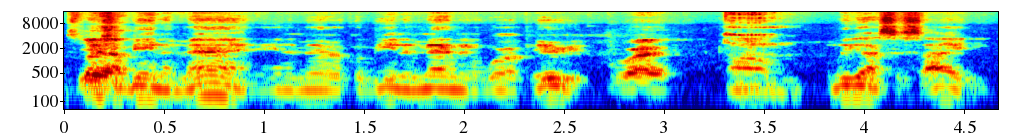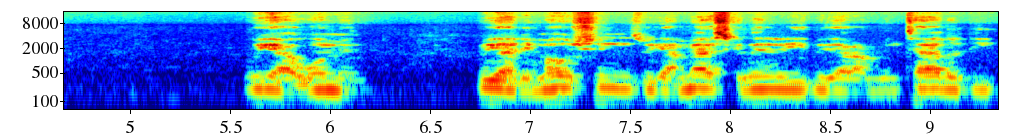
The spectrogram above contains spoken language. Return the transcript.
especially Yeah. being a man in America, being a man in the world. Period. Right. Um, we got society, we got women, we got emotions, we got masculinity, we got our mentality,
